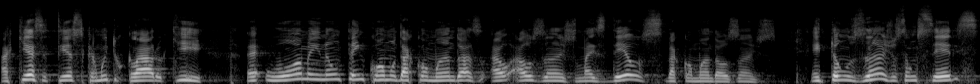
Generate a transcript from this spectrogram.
aqui esse texto fica muito claro que é, o homem não tem como dar comando aos, aos anjos, mas Deus dá comando aos anjos. Então os anjos são seres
